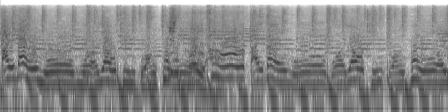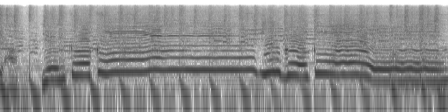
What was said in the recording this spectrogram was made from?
带带我，我要听广播呀！银哥哥带带我，我要听广播呀！银哥哥，银哥哥，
